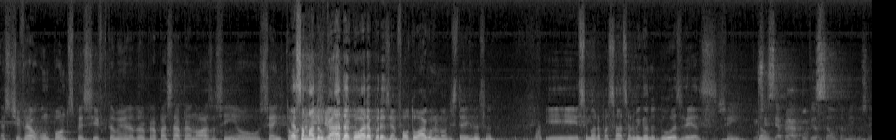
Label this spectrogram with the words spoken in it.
É. Se tiver algum ponto específico também, vereador, para passar para nós, assim, ou se é em toda Essa madrugada região... agora, por exemplo, faltou água no novo esteio, né, Sandro? E semana passada, se eu não me engano, duas vezes. Sim. Então, não sei se é para contenção também, não sei.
